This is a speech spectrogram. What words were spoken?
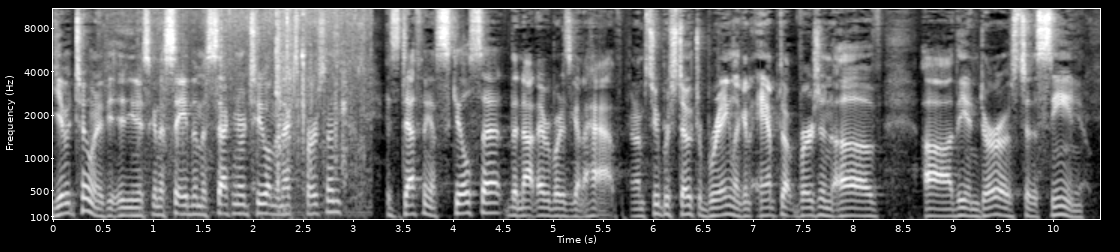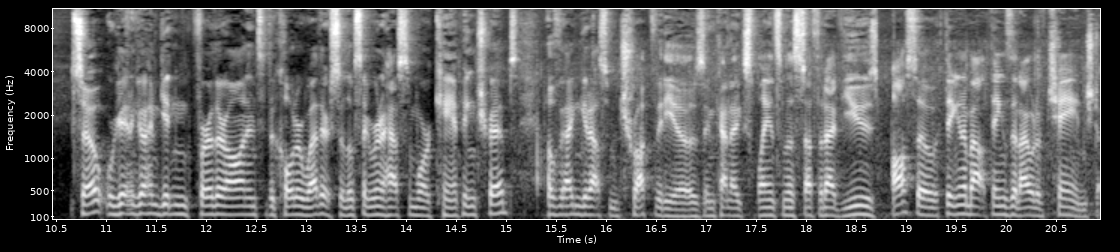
give it to them. If it's going to save them a second or two on the next person, it's definitely a skill set that not everybody's going to have. And I'm super stoked to bring like an amped up version of uh, the enduros to the scene. So we're going to go ahead and getting further on into the colder weather. So it looks like we're going to have some more camping trips. Hopefully I can get out some truck videos and kind of explain some of the stuff that I've used. Also thinking about things that I would have changed.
